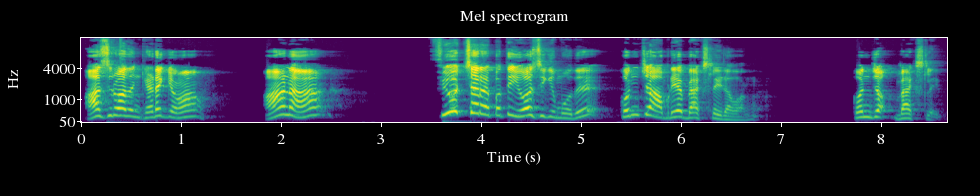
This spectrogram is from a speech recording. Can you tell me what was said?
ஆசீர்வாதம் கிடைக்கும். ஆனால் ஃப்யூச்சரை பற்றி யோசிக்கும் போது கொஞ்சம் அப்படியே பேக் ஸ்லைட் ஆவாங்க. கொஞ்சம் பேக் ஸ்லைட்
